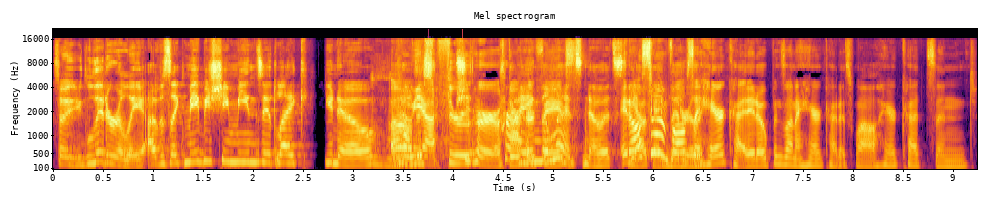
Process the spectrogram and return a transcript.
so literally i was like maybe she means it like you know Oh how this- yeah, through her, through her face. lens. no it's it yeah, also okay, involves literally. a haircut. It opens on a haircut as well, haircuts and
